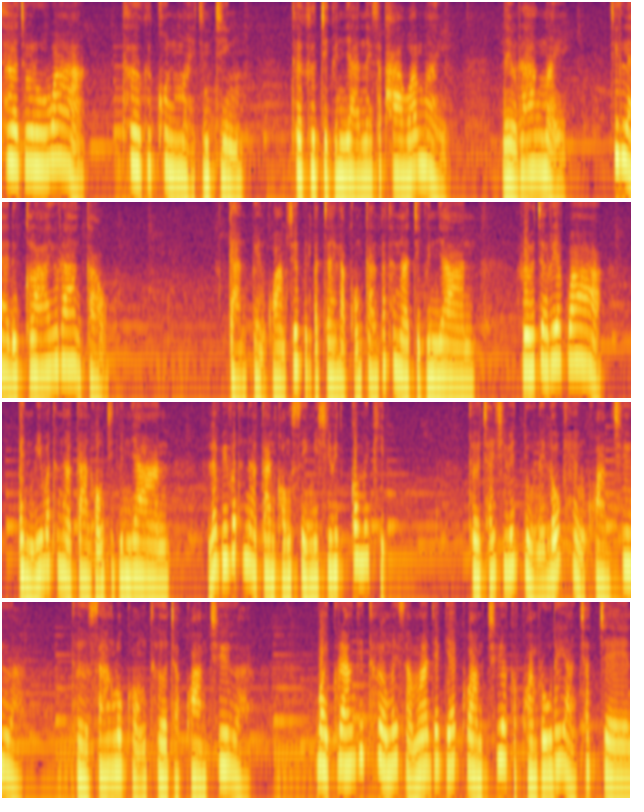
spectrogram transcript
เธอจะรู้ว่า เธอคือคนใหม่จริง ๆ เธอคือจิตวิญญาณในสภาวะใหม่ ในร่างใหม่ ที่แลดูคล้ายร่างเก่า การเปลี่ยนความเชื่อเป็นปัจจัยหลักของการพัฒนาจิตวิญญาณ หรือจะเรียกว่า เป็นวิวัฒนาการของจิตวิญญาณ และวิวัฒนาการของสิ่งมีชีวิตก็ไม่ผิด เธอใช้ชีวิตอยู่ในโลกแห่งความเชื่อ เธอสร้างโลกของเธอจากความเชื่อ บ่อยครั้งที่เธอไม่สามารถแยกแยะความเชื่อกับความรู้ได้อย่างชัดเจน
